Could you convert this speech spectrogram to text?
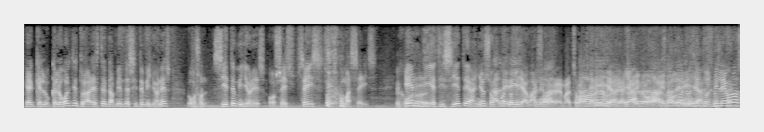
Que, que que luego el titular este también de 7 millones, luego son 7 millones o 6 6 6,6. En 17 años son Calderilla, 400.000 Marcel. euros. Eh, macho, Calderilla, ya, ahí no, ¿verdad? ahí no, Son Calderilla. 400.000 euros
